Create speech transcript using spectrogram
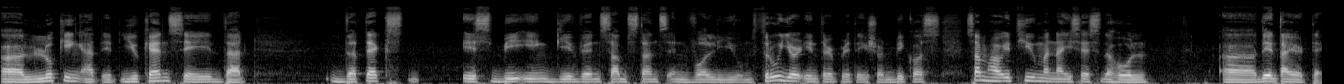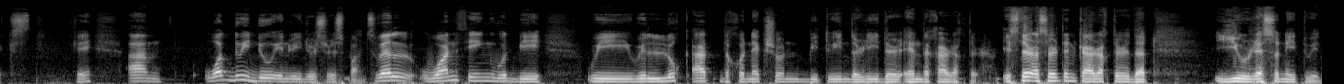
uh, looking at it, you can say that the text is being given substance and volume through your interpretation because somehow it humanizes the whole uh, the entire text. Okay? Um, what do we do in reader's response? Well one thing would be we will look at the connection between the reader and the character. Is there a certain character that you resonate with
